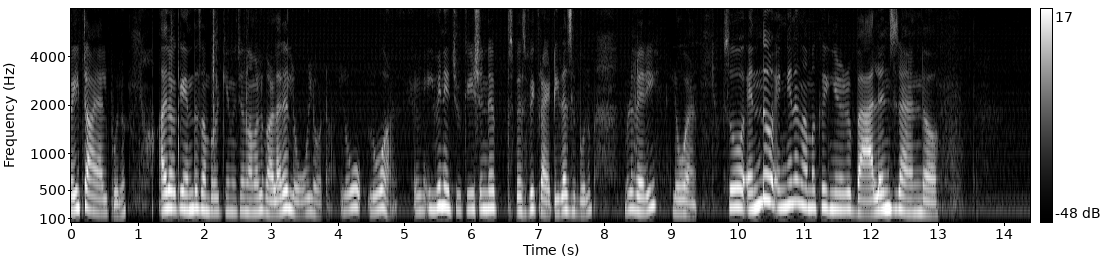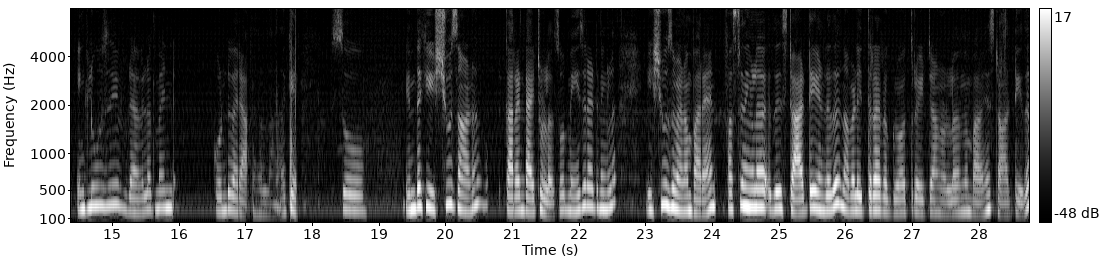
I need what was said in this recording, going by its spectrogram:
റേറ്റ് ആയാൽ പോലും അതിലൊക്കെ എന്ത് സംഭവിക്കുകയെന്ന് വെച്ചാൽ നമ്മൾ വളരെ ലോയിലോട്ടാണ് ലോ ലോ ആണ്. ഈവൻ എഡ്യൂക്കേഷന്റെ സ്പെസിഫിക് ക്രൈറ്റീരിയാസിൽ പോലും നമ്മൾ വെരി ലോ ആണ്. സോ എന്ത് എങ്ങനെ നമുക്ക് ഇങ്ങനൊരു ബാലൻസ്ഡ് ആൻഡ് ഇൻക്ലൂസീവ് ഡെവലപ്മെന്റ് കൊണ്ടുവരാം എന്നുള്ളതാണ്. ഓക്കെ സോ എന്തൊക്കെ ഇഷ്യൂസാണ് കറണ്ട് ആയിട്ടുള്ളത്? സോ മേജറായിട്ട് നിങ്ങൾ ഇഷ്യൂസ് വേണം പറയാൻ. ഫസ്റ്റ് നിങ്ങൾ ഇത് സ്റ്റാർട്ട് ചെയ്യേണ്ടത് നമ്മൾ ഇത്ര ഗ്രോത്ത് റേറ്റ് ആണുള്ളതെന്നും പറഞ്ഞ് സ്റ്റാർട്ട് ചെയ്ത്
